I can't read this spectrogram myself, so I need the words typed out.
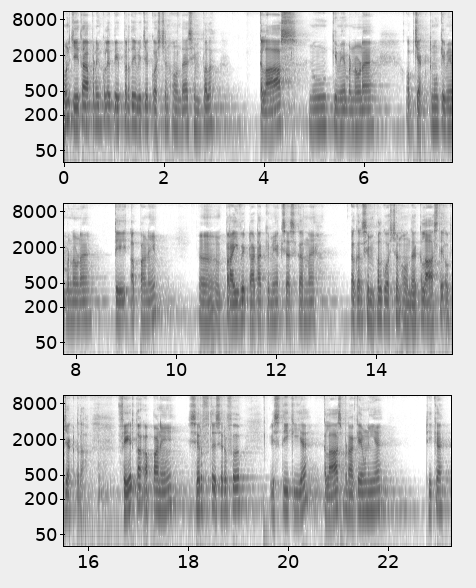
ਹੁਣ ਜੇ ਤਾਂ ਆਪਣੇ ਕੋਲੇ ਪੇਪਰ ਦੇ ਵਿੱਚ ਕੁਐਸਚਨ ਆਉਂਦਾ ਹੈ ਸਿੰਪਲ ਕਲਾਸ ਨੂੰ ਕਿਵੇਂ ਬਣਾਉਣਾ ਹੈ ਆਬਜੈਕਟ ਨੂੰ ਕਿਵੇਂ ਬਣਾਉਣਾ ਹੈ, ਤੇ ਆਪਾਂ ਨੇ ਪ੍ਰਾਈਵੇਟ ਡਾਟਾ ਕਿਵੇਂ ਐਕਸੈਸ ਕਰਨਾ ਹੈ, ਅਗਰ ਸਿੰਪਲ ਕੁਐਸਚਨ ਆਉਂਦਾ ਹੈ ਕਲਾਸ ਤੇ ਆਬਜੈਕਟ ਦਾ, ਫਿਰ ਤਾਂ ਆਪਾਂ ਨੇ ਸਿਰਫ ਤੇ ਸਿਰਫ ਇਸ ਦੀ ਕੀ ਹੈ ਕਲਾਸ ਬਣਾ ਕੇ ਆਉਣੀ ਹੈ, ਠੀਕ ਹੈ।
